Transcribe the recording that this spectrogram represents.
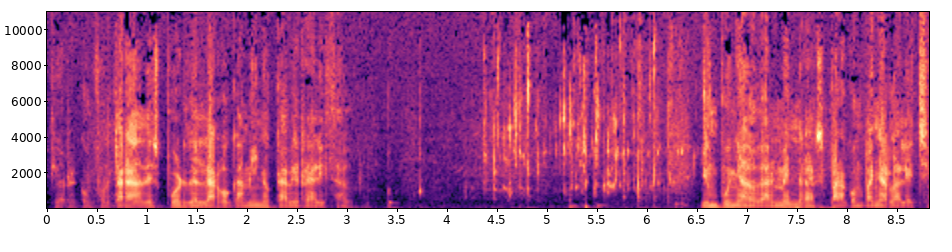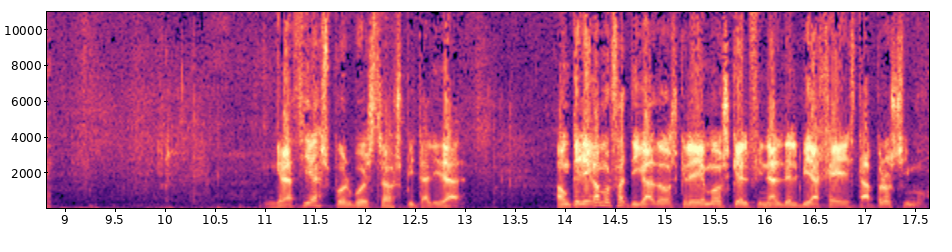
que os reconfortará después del largo camino que habéis realizado. Y un puñado de almendras para acompañar la leche. Gracias por vuestra hospitalidad. Aunque llegamos fatigados, creemos que el final del viaje está próximo,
